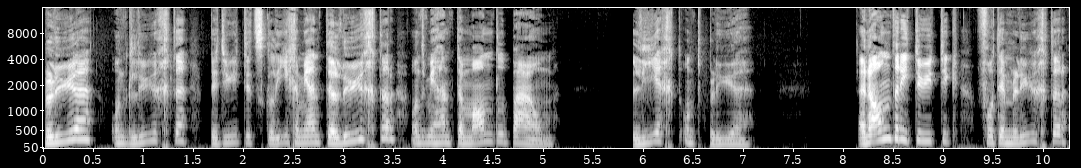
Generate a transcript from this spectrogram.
Blühen und leuchten bedeutet das gleiche. Wir haben den Leuchter und wir haben den Mandelbaum. Licht und Blühen. Eine andere Deutung von dem Leuchter,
